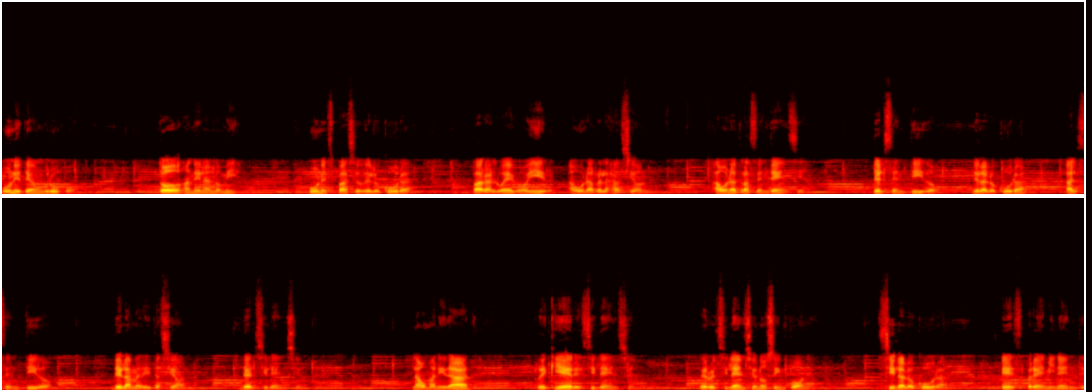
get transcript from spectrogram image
únete a un grupo. Todos anhelan lo mismo, un espacio de locura para luego ir a una relajación, a una trascendencia del sentido de la locura al sentido de la meditación, del silencio. La humanidad requiere silencio, pero el silencio no se impone. Si la locura es preeminente,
